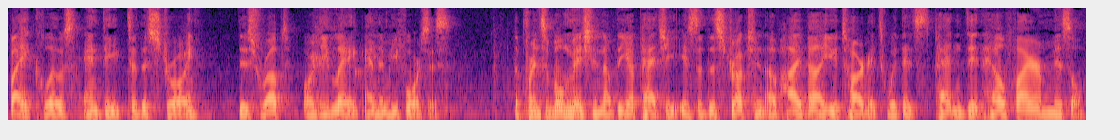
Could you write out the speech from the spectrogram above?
fight close and deep to destroy, disrupt, or delay enemy forces. The principal mission of the Apache is the destruction of high value targets with its patented Hellfire missile.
